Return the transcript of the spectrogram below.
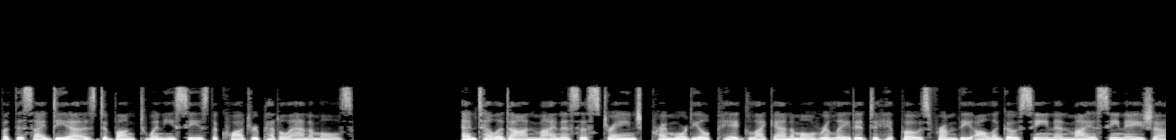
but this idea is debunked when he sees the quadrupedal animals. Entelodon minus a strange, primordial pig-like animal related to hippos from the Oligocene and Miocene Asia.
